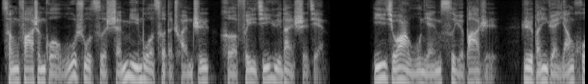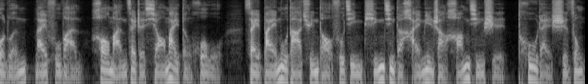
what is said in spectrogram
曾发生过无数次神秘莫测的船只和飞机遇难事件。一九二五年四月八日，日本远洋货轮“来福丸”号满载着小麦等货物，在百慕大群岛附近平静的海面上航行时突然失踪。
